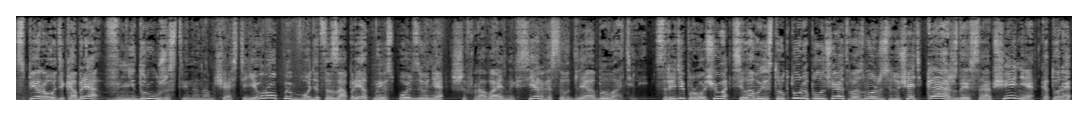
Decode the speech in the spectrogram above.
С 1 декабря в недружественной нам части Европы вводится запрет на использование шифровальных сервисов для обывателей. Среди прочего, силовые структуры получают возможность изучать каждое сообщение, которое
